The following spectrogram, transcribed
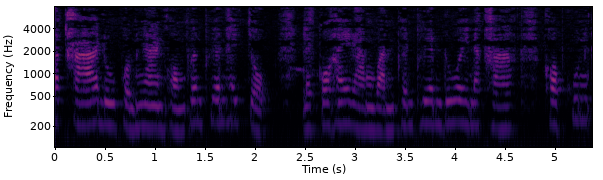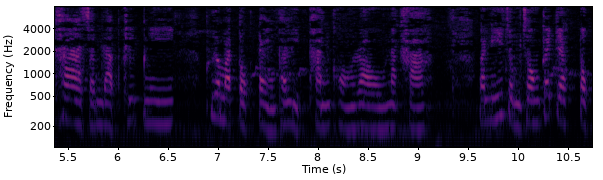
นะคะ ดูผลงานของเพื่อนๆให้จบ และก็ให้รางวัลเพื่อนๆด้วยนะคะ ขอบคุณค่ะสำหรับคลิปนี้เพื่อมาตกแต่งผลิตภัณฑ์ของเรานะคะ วันนี้สมทรงก็จะตก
